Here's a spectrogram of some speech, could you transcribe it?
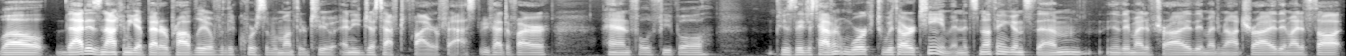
well, that is not going to get better probably over the course of a month or two, and you just have to fire fast. We've had to fire a handful of people because they just haven't worked with our team, and it's nothing against them. You know, they might have tried, they might have not tried, they might have thought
